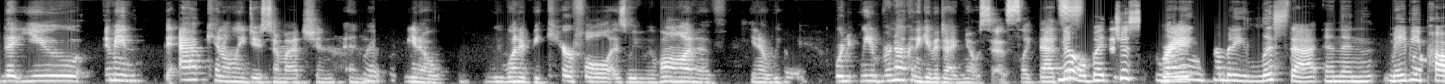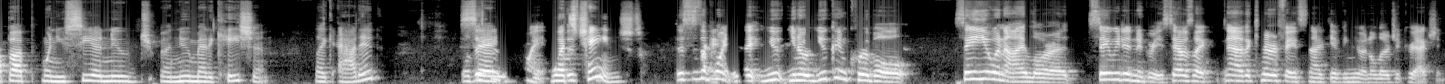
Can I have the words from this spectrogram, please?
that you, I mean, the app can only do so much and and right. you know we want to be careful as we move on of you know we we're, we, we're not going to give a diagnosis like that's no but that's, just right? letting somebody list that and then maybe pop up when you see a new a new medication like added well, say point. what's this, changed this is the right. point that you you know you can quibble say you and i laura say we didn't agree say i was like nah the Carafate's not giving you an allergic reaction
